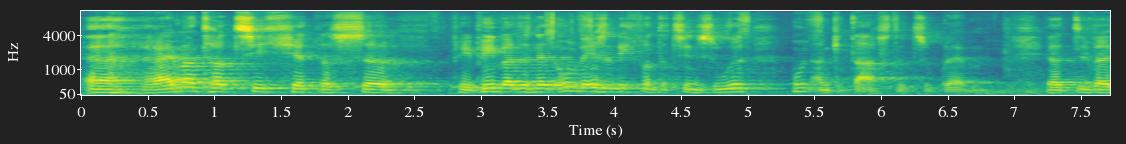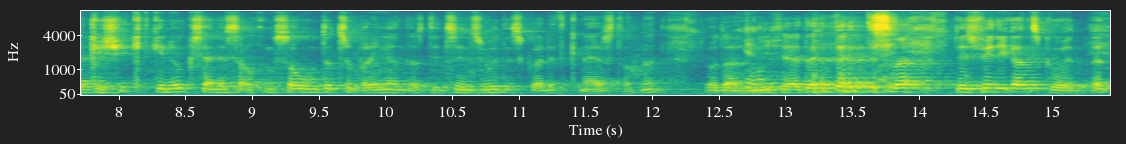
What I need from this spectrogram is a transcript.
Äh, Raimund hat sich etwas, äh, für ihn war das nicht unwesentlich von der Zensur, unangetastet zu bleiben. Er war geschickt genug, seine Sachen so unterzubringen, dass die Zensur das gar nicht gekneist hat. Nicht? Oder ja. nicht, das, das finde ich ganz gut. Nicht?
